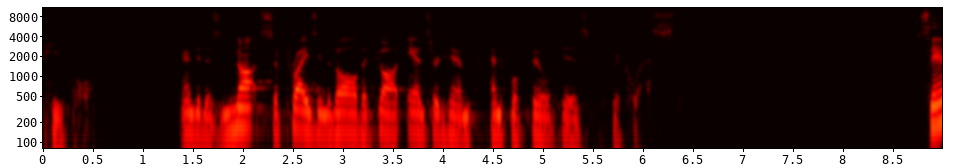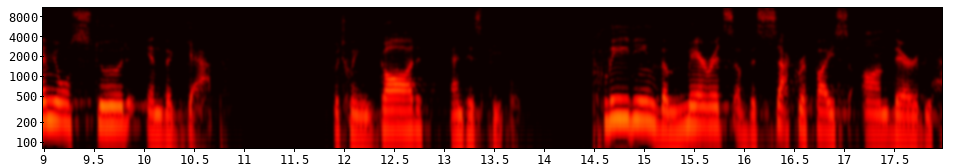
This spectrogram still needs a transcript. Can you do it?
people. And it is not surprising at all that God answered him and fulfilled his request. Samuel stood in the gap between God and his people pleading the merits of the sacrifice on their behalf.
